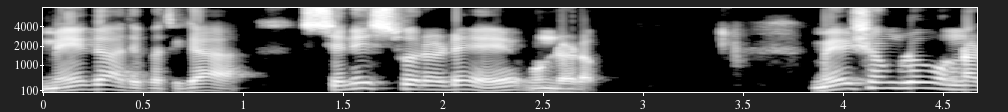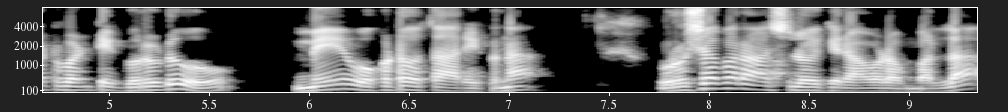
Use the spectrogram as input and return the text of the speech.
మేఘాధిపతిగా శనీశ్వరుడే ఉండడం. మేషంలో ఉన్నటువంటి గురుడు మే ఒకటో తారీఖున వృషభ రాశిలోకి రావడం వల్ల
